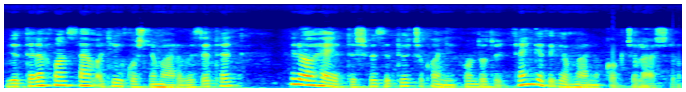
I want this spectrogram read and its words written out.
hogy a telefonszám a gyilkos nyomára vezethet, mire a helyettes vezető csak annyit mondott, hogy rengetegen várnak kapcsolásra.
